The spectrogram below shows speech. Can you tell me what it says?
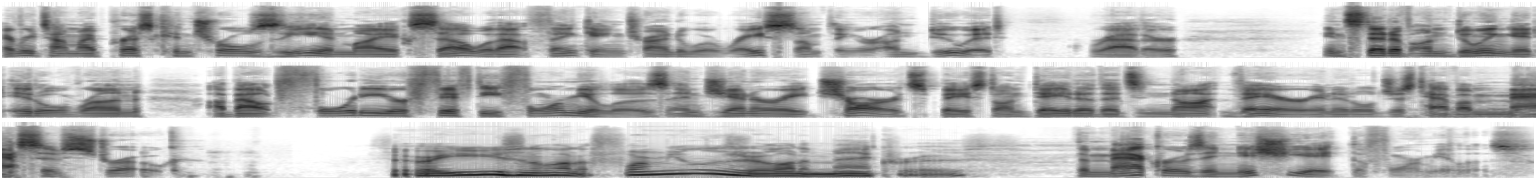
Every time I press Control Z in my Excel without thinking, trying to erase something or undo it, rather, instead of undoing it, it'll run about 40 or 50 formulas and generate charts based on data that's not there, and it'll just have a massive stroke. so are you using a lot of formulas or a lot of macros? The macros initiate the formulas.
